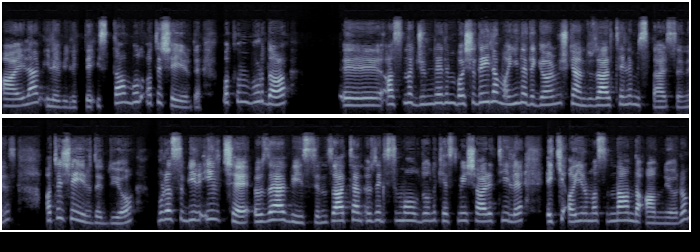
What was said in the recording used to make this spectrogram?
Ailem ile birlikte İstanbul Ataşehir'de. Bakın burada e, aslında cümlenin başı değil ama yine de görmüşken düzeltelim isterseniz. Ataşehir'de diyor. Burası bir ilçe, özel bir isim. Zaten özel isim olduğunu kesme işaretiyle eki ayırmasından da anlıyorum.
